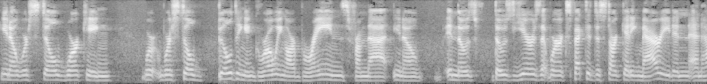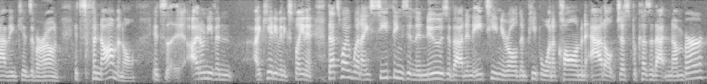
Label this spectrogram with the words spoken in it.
You know, we're still working, we're, we're still building and growing our brains from that you know in those those years that we're expected to start getting married and and having kids of our own. It's phenomenal. It's i don't even i can't even explain it. That's why when i see things in the news about an 18 year old and people want to call him an adult just because of that number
